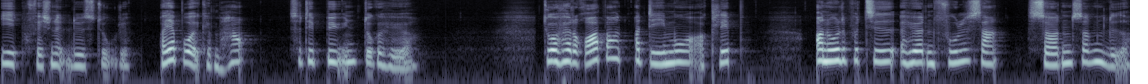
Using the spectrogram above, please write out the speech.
i et professionelt lydstudie. Og jeg bor i København, så det er byen, du kan høre. Du har hørt råbånd og demoer og klip, og nu er det på tide at høre den fulde sang, sådan som den lyder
